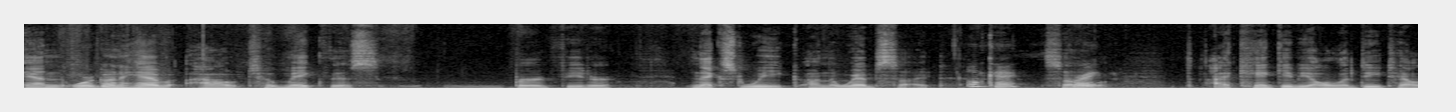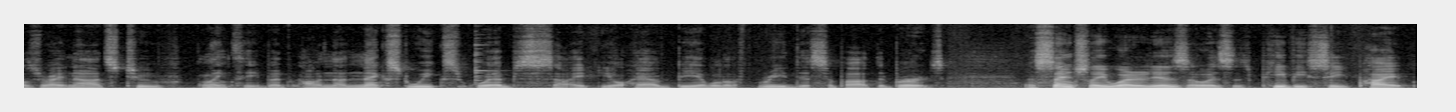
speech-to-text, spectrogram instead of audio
And we're going to have how to make this bird feeder next week on the website. Okay, so great. I can't give you all the details right now, it's too lengthy, but on the next week's website you'll have be able to read this about the birds. Essentially what it is though is a PVC pipe,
